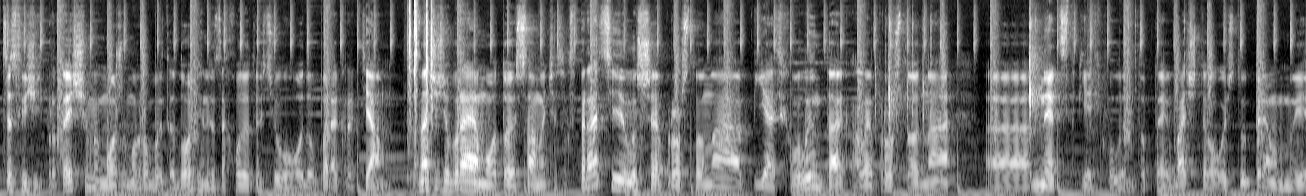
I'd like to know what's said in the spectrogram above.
Це свідчить про те, що ми можемо робити догін і заходити в цю угоду перекриттям. Значить, обираємо той самий час експірації лише просто на 5 хвилин, так, але просто на next 5 хвилин. Тобто, як бачите, ось тут прямо ми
